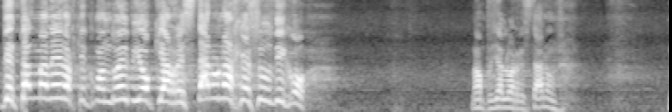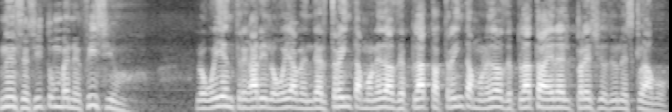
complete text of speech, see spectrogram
De tal manera que cuando él vio que arrestaron a Jesús, dijo, no, pues ya lo arrestaron. Necesito un beneficio. Lo voy a entregar y lo voy a vender. 30 monedas de plata. 30 monedas de plata era el precio de un esclavo.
